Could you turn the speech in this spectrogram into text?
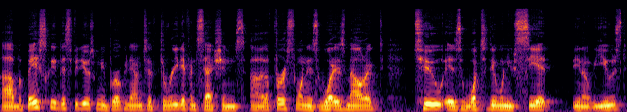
Uh, but basically this video is going to be broken down into three different sections. Uh, the first one is what is Maledict. Two is what to do when you see it you know used.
